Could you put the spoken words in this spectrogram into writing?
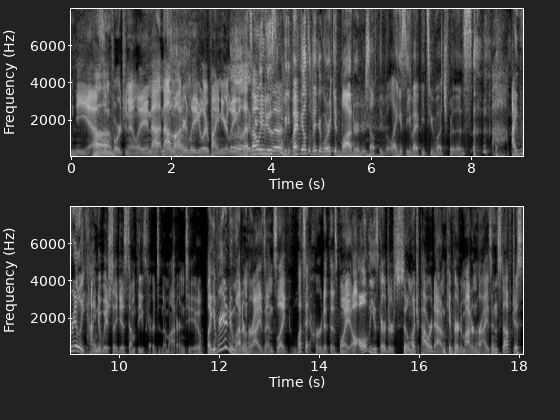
Yes, Um, unfortunately, not not Ugh. modern legal or pioneer legal. Uh, That's all we do we might be able to make it work in modern or something, but Legacy might be too much for this. I really kind of wish they just dumped these cards into modern too. Like if you're gonna do Modern Horizons, like what's it hurt at this point? All- All these cards are so much power down compared to Modern Horizon stuff. Just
